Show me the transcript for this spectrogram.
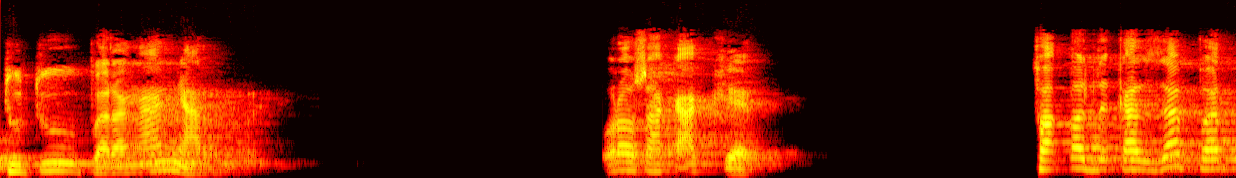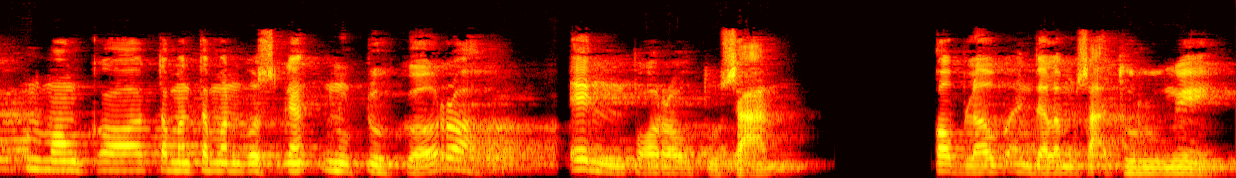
dudu barang anyar. Ora usah kaget. Fakad kazabat mongko teman-teman wis nuduh goroh ing para utusan qabla ing dalam sadurunge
